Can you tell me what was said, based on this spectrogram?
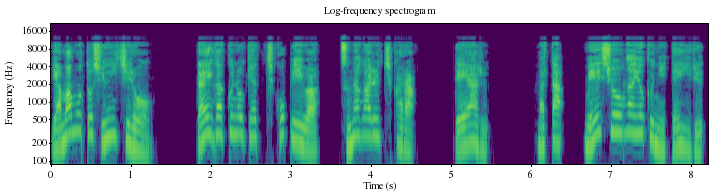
山本俊一郎。大学のキャッチコピーは、つながる力である。また、名称がよく似ている、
